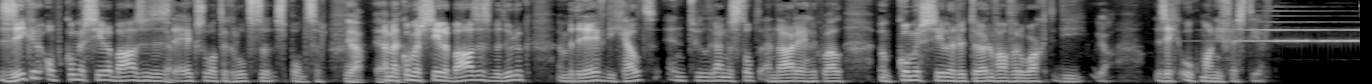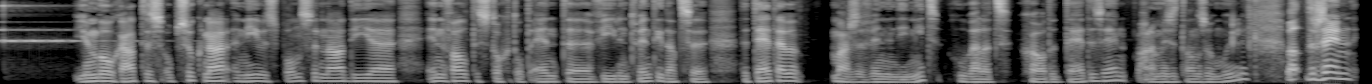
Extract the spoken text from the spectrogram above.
Zeker op commerciële basis is het eigenlijk zowat de grootste sponsor. Ja, ja en met commerciële basis bedoel ik een bedrijf die geld in het wielrennen stopt en daar eigenlijk wel een commerciële return van verwacht die ja, zich ook manifesteert. Jumbo gaat dus op zoek naar een nieuwe sponsor na die uh, inval. Het is toch tot eind uh, 24 dat ze de tijd hebben. Maar ze vinden die niet, hoewel het gouden tijden zijn. Waarom is het dan zo moeilijk? Wel, er zijn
